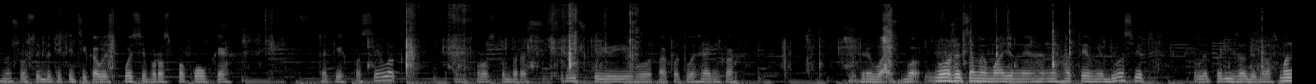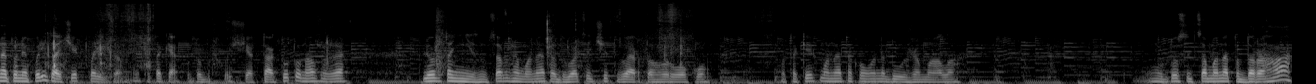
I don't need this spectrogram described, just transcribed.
Знайшов собі такий цікавий спосіб розпаковки таких посилок. Просто береш ручкою і його так от легенько відриваєш. Бо ножицями маю негативний досвід, коли порізав один раз. Монету не порізав, а чек порізав. Ну, то таке, добре, чек. Так, тут у нас вже пльонтанізм. Це вже монета 24-го року. Отаких монеток у мене дуже мало. Ну, досить ця монета дорога,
